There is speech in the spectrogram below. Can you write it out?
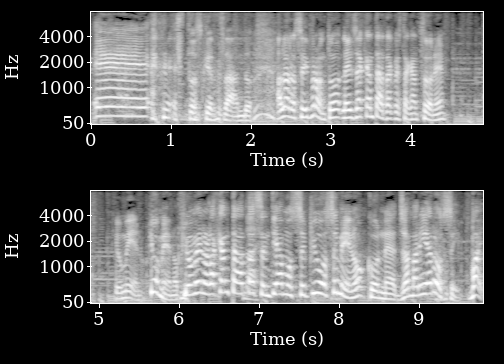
e sto scherzando. Allora, sei pronto? L'hai già cantata questa canzone? Più o meno. Più o meno, più o meno l'ha cantata, sentiamo se più o se meno con Gianmaria Rossi. Vai.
